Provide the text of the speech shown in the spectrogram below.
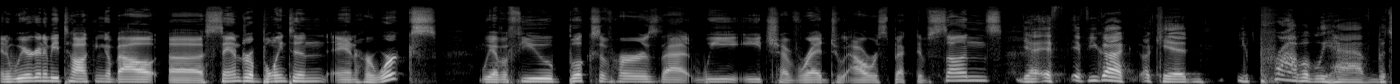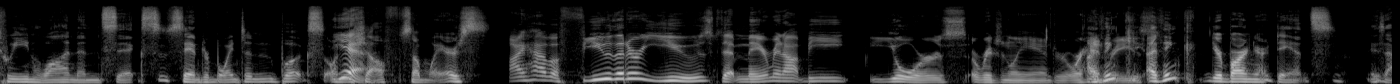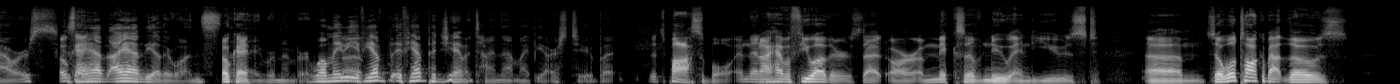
and we're going to be talking about uh, Sandra Boynton and her works. We have a few books of hers that we each have read to our respective sons. yeah, if if you got a kid, you probably have between one and six Sandra Boynton books on Yeah. your shelf somewheres. I have a few that are used that may or may not be yours originally, Andrew, or I think I think your barnyard dance is ours. Okay. I have I have the other ones. Okay. I remember. Well, maybe if Um, you have if you have pajama time, that might be ours too. But it's possible. And then I have a few others that are a mix of new and used. Um, so we'll talk about those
